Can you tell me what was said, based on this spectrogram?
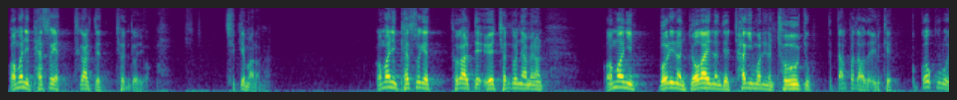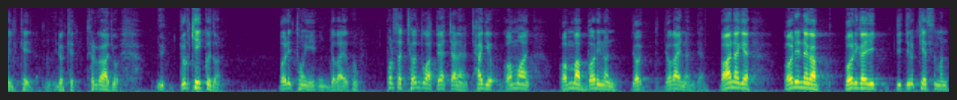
어머니 뱃속에 들어갈 때 전도요. 쉽게 말하면. 어머니 뱃속에 들어갈 때 왜 전도냐면은 어머니 머리는 여가 있는데 자기 머리는 저쪽 땅바닥에 이렇게 거꾸로 이렇게 이렇게 들어가가지고 이렇게 있거든. 머리통이 여가 벌써 전도가 되었잖아요. 자기 엄마 엄마 머리는 여, 여가 있는데 만약에 어린애가 머리가 이렇게 했으면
